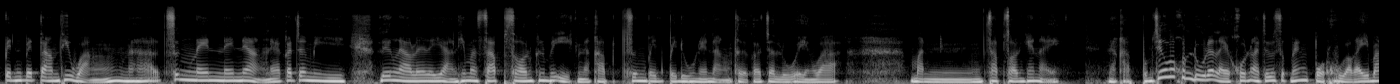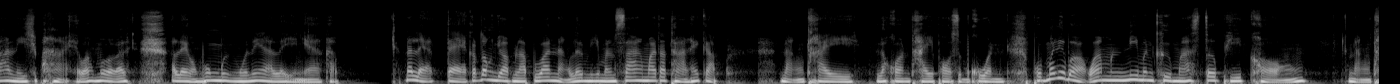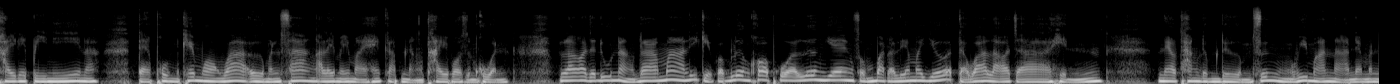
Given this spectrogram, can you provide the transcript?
เป็นไปตามที่หวังนะฮะซึ่งในในหนังเนี่ยก็จะมีเรื่องราวหลายๆอย่างที่มันซับซ้อนขึ้นไปอีกนะครับ ซึ่งไปไปดูในหนังเธอก็จะรู้เองว่ามันซับซ้อนแค่ไหน นะครับผมเชื่อว่าคนดูหลายๆคนอาจจะรู้สึกแม่งปวดหัวกับไอ้บ้านนี้ชิบหายว่ามันแบบอะไรอะไรของพวกมึงวะเนี่ยอะไรอย่างเงี้ยครับนั่นแหละแต่ก็ต้องยอมรับว่าหนังเรื่องนี้มันสร้างมาตรฐานให้กับหนังไทยละครไทยพอสมควร ผมไม่ได้บอกว่ามันนี่มันคือมาสเตอร์พีซของหนังไทยในปีนี้นะ แต่ผมแค่มองว่าเออมันสร้างอะไรใหม่ ๆ ให้กับหนังไทยพอสมควร เราอาจจะดูหนังดราม่าที่เกี่ยวกับเรื่องครอบครัวเรื่องแย่งสมบัติอะไรมาเยอะ แต่ว่าเราจะเห็น แนวทางเดิมๆ ซึ่งวิมานหนานเนี่ยมัน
